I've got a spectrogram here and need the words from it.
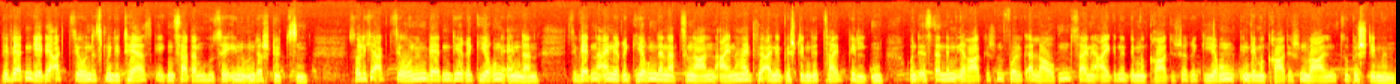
Wir werden jede Aktion des Militärs gegen Saddam Hussein unterstützen. Solche Aktionen werden die Regierung ändern. Sie werden eine Regierung der nationalen Einheit für eine bestimmte Zeit bilden und es dann dem irakischen Volk erlauben, seine eigene demokratische Regierung in demokratischen Wahlen zu bestimmen.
